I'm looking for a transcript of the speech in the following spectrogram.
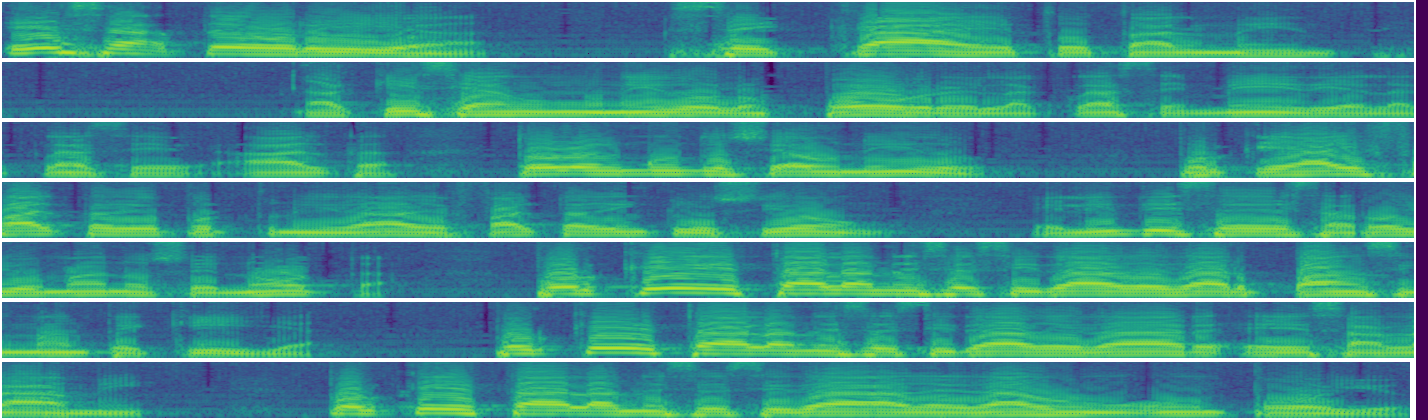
esa teoría se cae totalmente. Aquí se han unido los pobres, la clase media, la clase alta, todo el mundo se ha unido porque hay falta de oportunidades, falta de inclusión. El índice de desarrollo humano se nota. ¿Por qué está la necesidad de dar pan sin mantequilla? ¿Por qué está la necesidad de dar eh, salami? ¿Por qué está la necesidad de dar un, pollo?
